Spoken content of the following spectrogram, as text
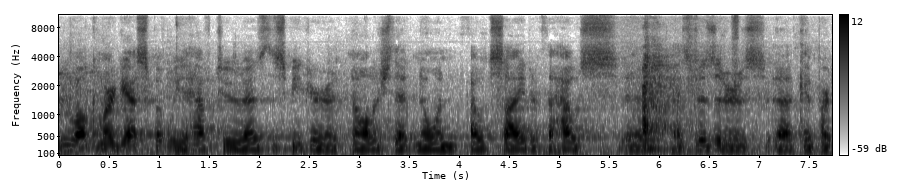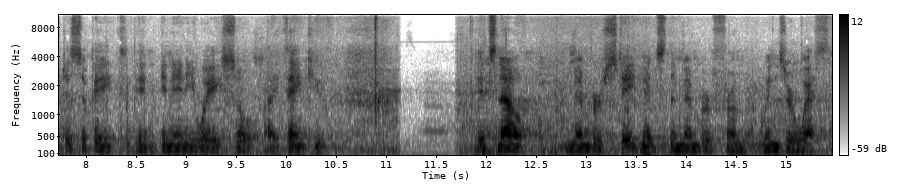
We welcome our guests, but we have to, as the Speaker, acknowledge that no one outside of the House uh, as visitors uh, can participate in, in any way, so I thank you. It's now member statements. The member from Windsor West.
